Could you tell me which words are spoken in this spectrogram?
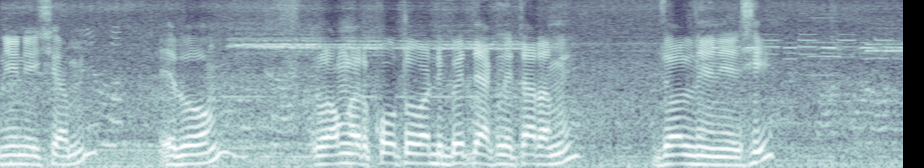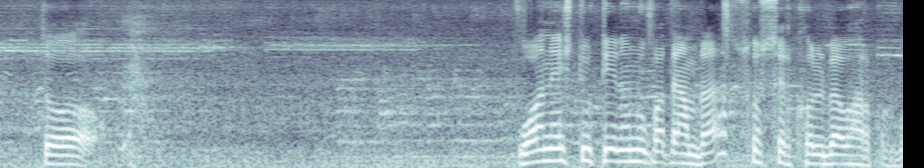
নিয়ে নিয়েছি আমি এবং রঙের কৌটো বা ডিব্বেতে এক লিটার আমি জল নিয়ে নিয়েছি। তো ওয়ান এস টু টেন অনুপাতে আমরা শস্যের খোল ব্যবহার করব।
